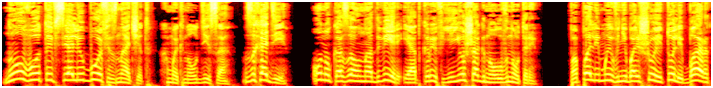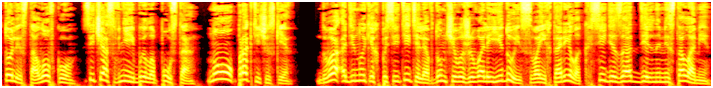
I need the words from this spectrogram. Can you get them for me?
«Ну вот и вся любовь, значит», — хмыкнул Диса. «Заходи». Он указал на дверь и, открыв ее, шагнул внутрь. Попали мы в небольшой то ли бар, то ли столовку. Сейчас в ней было пусто. Ну, практически. Два одиноких посетителя вдумчиво жевали еду из своих тарелок, сидя за отдельными столами.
